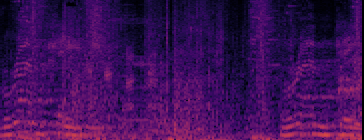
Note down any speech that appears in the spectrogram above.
Rampage. Rampage.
